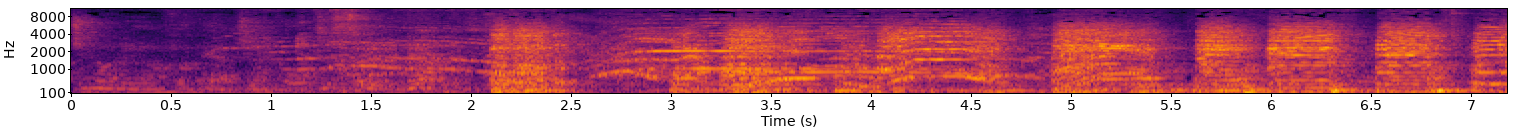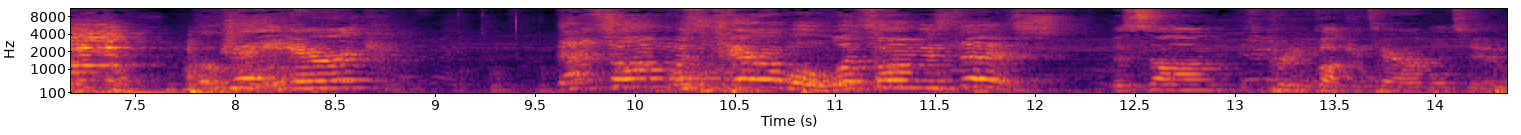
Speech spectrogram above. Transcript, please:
much money off of that jingle, just so you know. Okay, Eric. That song was terrible. What song is this? This song is pretty fucking terrible too.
